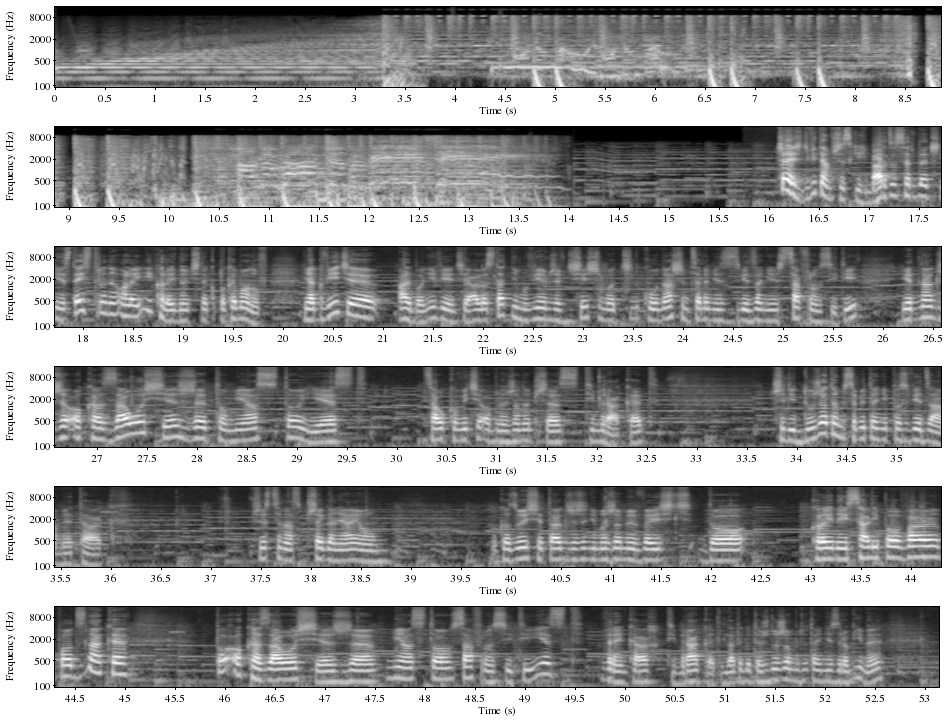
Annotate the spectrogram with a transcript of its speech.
Cześć, witam wszystkich bardzo serdecznie, z tej strony Olej i kolejny odcinek Pokémonów. Jak wiecie, albo nie wiecie, ale ostatnio mówiłem, że w dzisiejszym odcinku naszym celem jest zwiedzanie Saffron City, jednakże okazało się, że to miasto jest całkowicie oblężone przez Team Rocket, czyli dużo tam sobie to nie pozwiedzamy, tak. Wszyscy nas przeganiają. Okazuje się także, że nie możemy wejść do kolejnej sali po, po odznakę, bo okazało się, że miasto Saffron City jest w rękach Team Rocket, dlatego też dużo my tutaj nie zrobimy,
